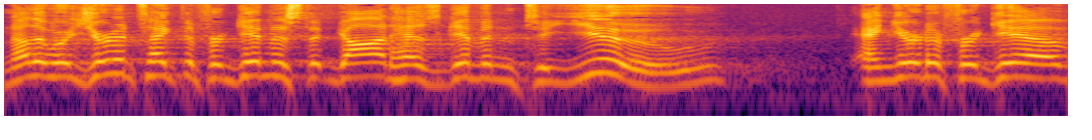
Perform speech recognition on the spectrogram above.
In other words, you're to take the forgiveness that God has given to you and you're to forgive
